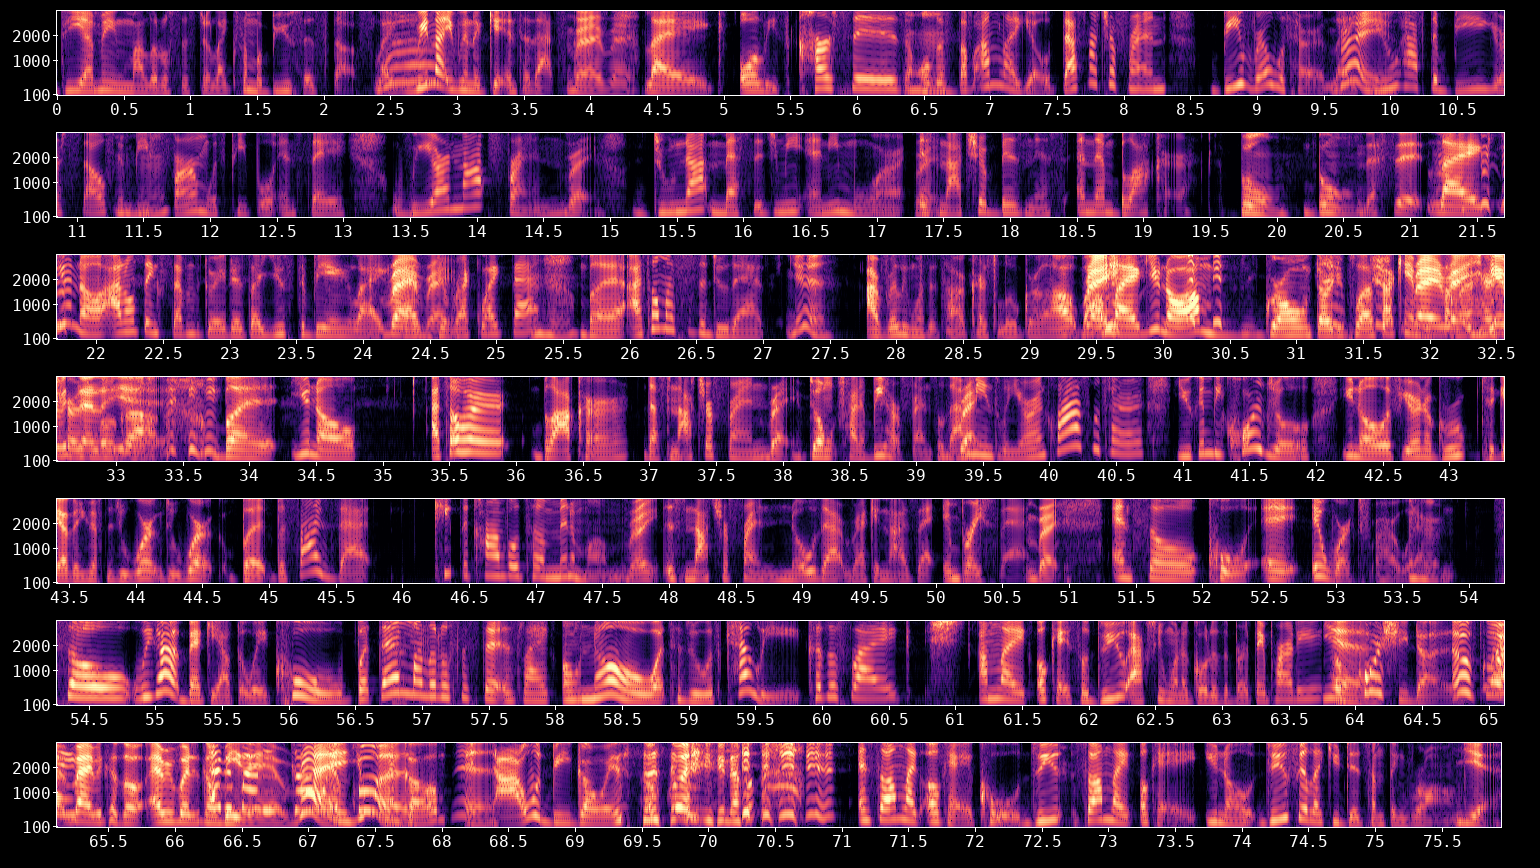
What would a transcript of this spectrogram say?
DMing my little sister like some abusive stuff. Like we're not even gonna get into that stuff. Right. Right. Like all these curses and all this Mhm. stuff. I'm like, yo, that's not your friend. Be real with her. Like Right. you have to be yourself and be Mhm. firm with people and say, we are not friends. Right. Do not message me anymore. It's not your business. And then block her. Boom. Boom. That's it. like you know, I don't think seventh graders are used to being like Right, as right. direct like that. Mhm. But I told my sister to do that. Yeah. I really wanted to tell her curse a little girl out, but Right. I'm like, you know, I'm grown thirty plus. I can't right. be telling right. Her curse little girl out. But you know, I told her block her. That's not your friend. Right. Don't try to be her friend. So that Right. means when you're in class with her, you can be cordial. You know, if you're in a group together, you have to do work, do work. But besides that, keep the convo to a minimum. Right. It's not your friend. Know that, recognize that, embrace that. Right. And so cool. It it worked for her, whatever. Mm-hmm. So we got Becky out the way, cool. But then my little sister is like, "Oh no, what to do with Kelly?" Because it's like, sh- I'm like, okay, so do you actually want to go to the birthday party? Yeah. Of course she does. Of course, Like, right? Because oh, everybody's gonna be there, going. right? You want to go? Yeah. I would be going. Course. you know. And so I'm like, okay, cool. Do you? So I'm like, okay, you know, do you feel like you did something wrong? yeah.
